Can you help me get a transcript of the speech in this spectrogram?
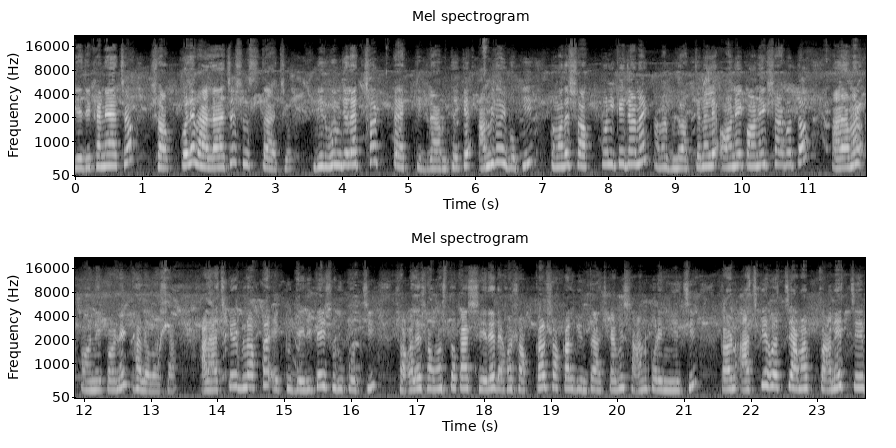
যে যেখানে আছো, সকলে ভালো আছো, সুস্থ আছো। বীরভূম জেলার ছোট্ট একটি গ্রাম থেকে আমি রইব কি? তোমাদের সকলকে জানাই আমার ব্লগ চ্যানেলে অনেক অনেক স্বাগত আর আমার অনেক অনেক ভালোবাসা। আর আজকের ব্লগটা একটু দেরিতেই শুরু করছি। সকালে সমস্ত কাজ সেরে দেখো সকাল সকাল কিন্তু আজকে আমি স্নান করে নিয়েছি। কারণ আজকে হচ্ছে আমার প্রাণের চেয়ে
